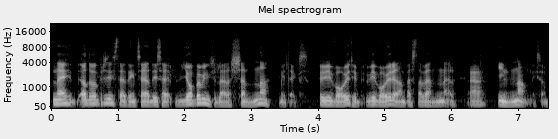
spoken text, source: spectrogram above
Nej, ja, det var precis det jag tänkte säga. Det är så här, jag behöver inte lära känna mitt ex. För vi var ju typ, vi var ju redan bästa vänner Ja. innan liksom.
